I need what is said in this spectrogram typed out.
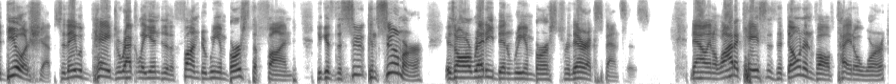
the dealership. So they would pay directly into the fund to reimburse the fund because the su- consumer has already been reimbursed for their expenses. Now, in a lot of cases that don't involve title work,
